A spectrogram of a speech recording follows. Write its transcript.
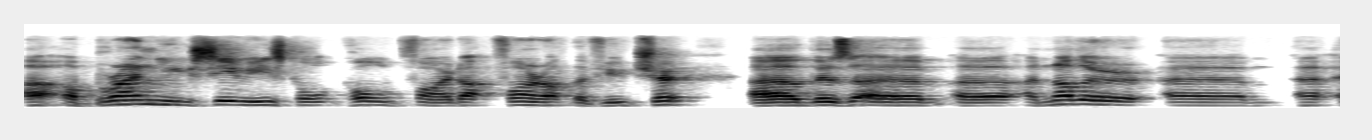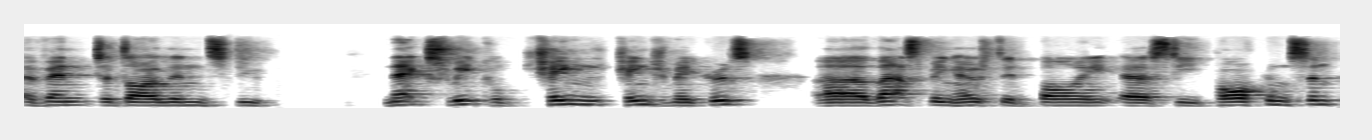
a, a, brand new series called, called Fired Up, Fire Up the Future. Uh, there's a, a, another um, uh, event to dial into next week called Change, Change Makers. Uh, that's being hosted by uh, Steve Parkinson on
